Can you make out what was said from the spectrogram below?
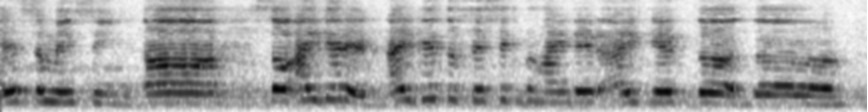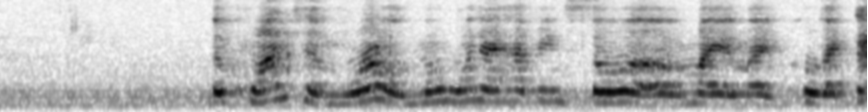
It's amazing. Uh, so I get it. I get the physics behind it. I get the the the quantum world. No wonder I have been so uh, my my collective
